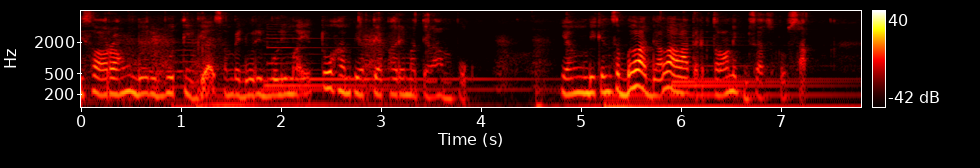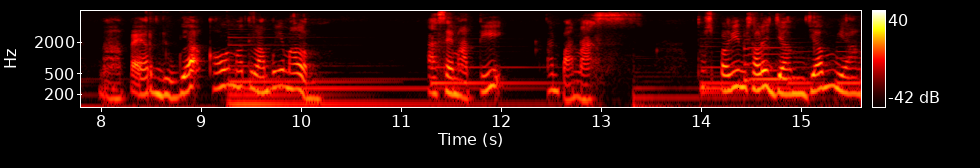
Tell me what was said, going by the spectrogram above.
Sorong 2003 sampai 2005 itu hampir tiap hari mati lampu. Yang bikin sebel adalah alat elektronik bisa rusak. Nah, PR juga kalau mati lampunya malam. AC mati kan panas. Terus apalagi misalnya jam-jam yang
